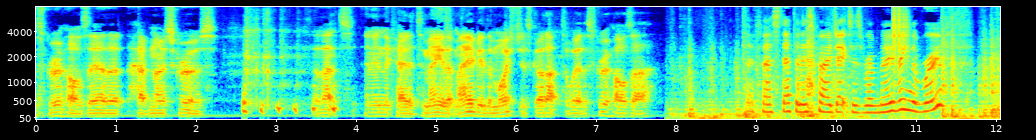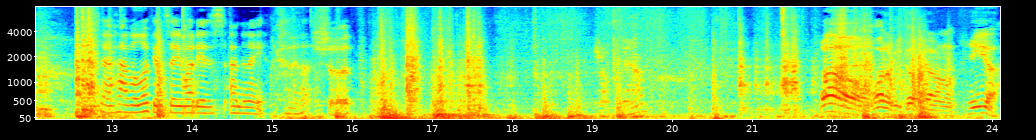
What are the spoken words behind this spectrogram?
screw holes there that have no screws. So that's an indicator to me that maybe the moisture's got up to where the screw holes are. So first step of this project is removing the roof. So have a look and see what is underneath. Okay, that should drop down. Whoa, what have we got going on here?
